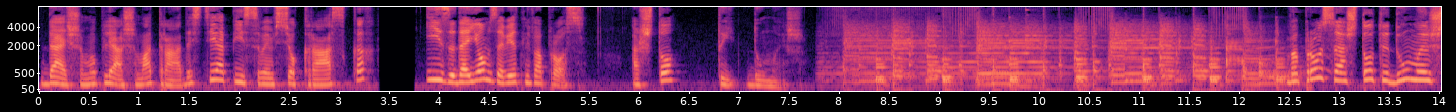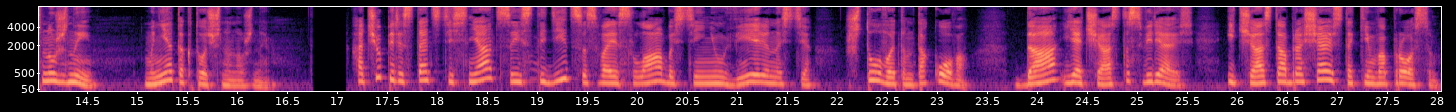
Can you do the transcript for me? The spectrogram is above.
Дальше мы пляшем от радости, описываем все в красках и задаем заветный вопрос. А что ты думаешь? Вопросы «А что ты думаешь?» нужны. Мне так точно нужны. Хочу перестать стесняться и стыдиться своей слабости и неуверенности. Что в этом такого? Да, я часто сверяюсь и часто обращаюсь с таким вопросом.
